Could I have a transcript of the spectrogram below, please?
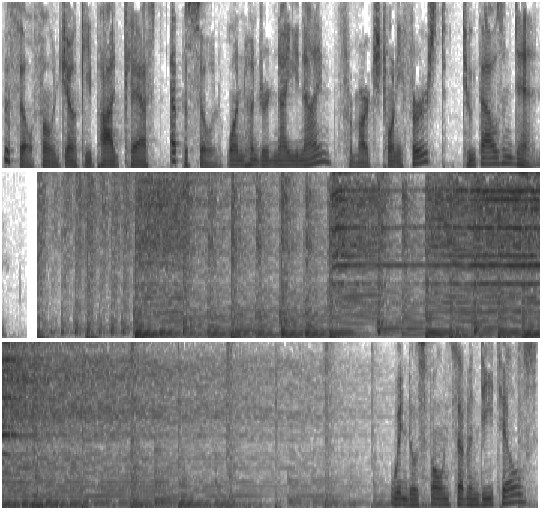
The Cell Phone Junkie Podcast, episode 199 for March 21st, 2010. Windows Phone 7 details,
